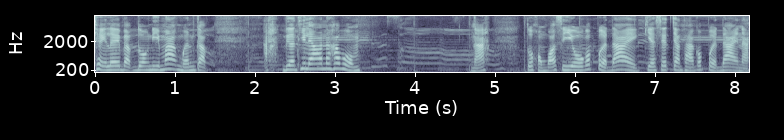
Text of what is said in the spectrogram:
เฉยเลยแบบดวงดีมากเหมือนกับเดือนที่แล้วนะครับผมนะตัวของบอสซีโอก็เปิดได้เกียร์เซตจันทาก็เปิดได้นะ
